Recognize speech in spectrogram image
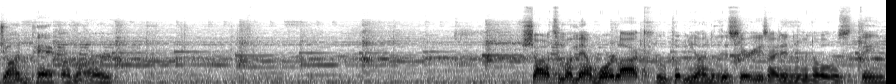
John Peck on the art. Shout out to my man Warlock who put me onto this series. I didn't even know it was a thing.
